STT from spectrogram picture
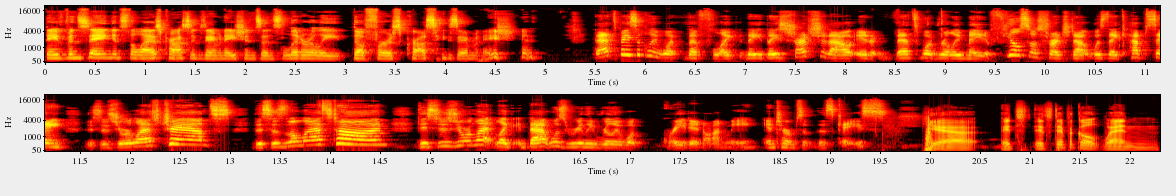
They've been saying it's the last cross examination since literally the first cross examination. That's basically what the like they they stretched it out. It that's what really made it feel so stretched out was they kept saying, "This is your last chance. This is the last time. This is your la-. like." That was really really what grated on me in terms of this case. Yeah, it's it's difficult when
